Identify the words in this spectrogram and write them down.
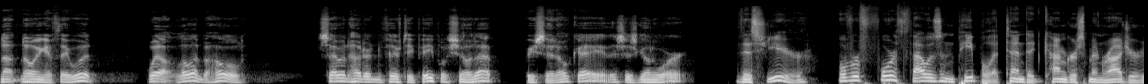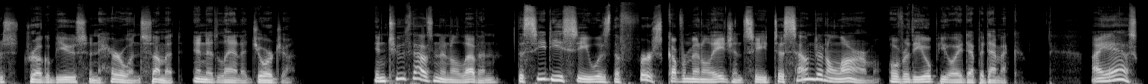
not knowing if they would. Well, lo and behold, 750 people showed up. We said, okay, this is going to work. This year, over 4,000 people attended Congressman Rogers' Drug Abuse and Heroin Summit in Atlanta, Georgia. In 2011, the CDC was the first governmental agency to sound an alarm over the opioid epidemic. I asked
